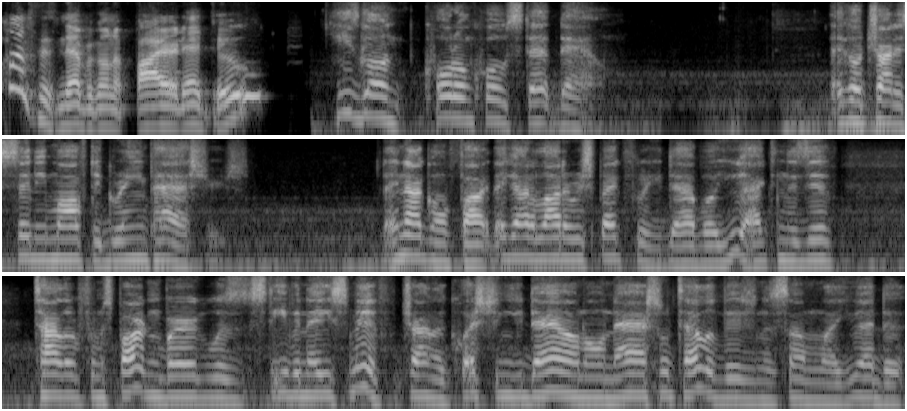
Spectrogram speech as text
Clemson's never going to fire that dude. He's going to quote unquote step down. They're going to try to send him off to green pastures. They're not going to fight. They got a lot of respect for you, Dabo. You acting as if Tyler from Spartanburg was Stephen A. Smith trying to question you down on national television or something. Like you had to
